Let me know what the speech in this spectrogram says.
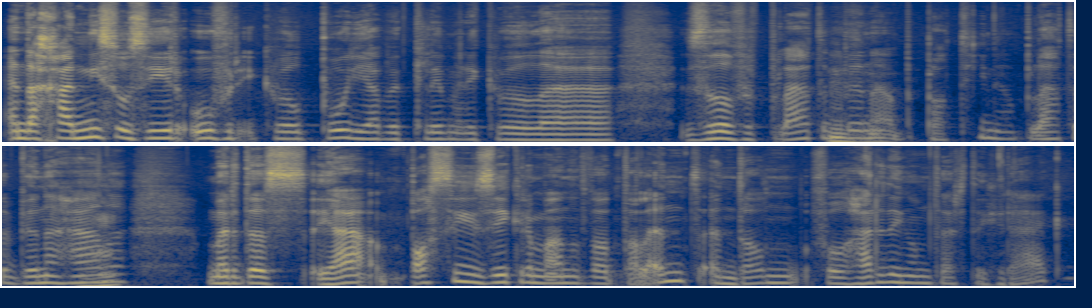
En dat gaat niet zozeer over, ik wil podia beklimmen, ik wil uh, zilverplaten mhm. binnen, platina platen binnenhalen. Mm Maar dat is ja, passie, zeker een maand van talent en dan volharding om daar te geraken.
